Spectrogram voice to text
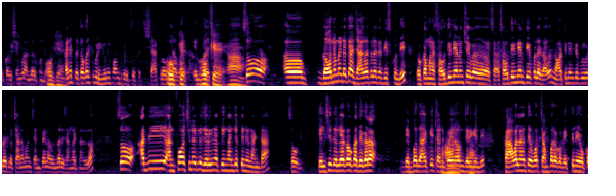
ఒక విషయం కూడా అందరికి ఉంటుంది కానీ ప్రతి ఒక్కరికి ఇప్పుడు యూనిఫామ్స్ కూడా ఇచ్చారు ప్రతి షాక్లో. సో గవర్నమెంట్ అయితే ఆ జాగ్రత్తలు అయితే తీసుకుంది. ఒక మన సౌత్ ఇండియా నుంచి సౌత్ ఇండియన్ పీపులే కాదు నార్త్ ఇండియన్ పీపుల్ కూడా ఇట్లా చాలా మంది చనిపోయిన వాళ్ళు ఉన్నారు ఈ సంఘటనలో సో అది అన్ఫార్చునేట్లీ జరిగిన థింగ్ అని చెప్పి నేను అంట. సో తెలిసి తెలియక ఒక దగ్గర దెబ్బ దాకి చనిపోయడం. జరిగింది. కావాలని అయితే ఎవరు చంపరు. ఒక వ్యక్తిని ఒక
